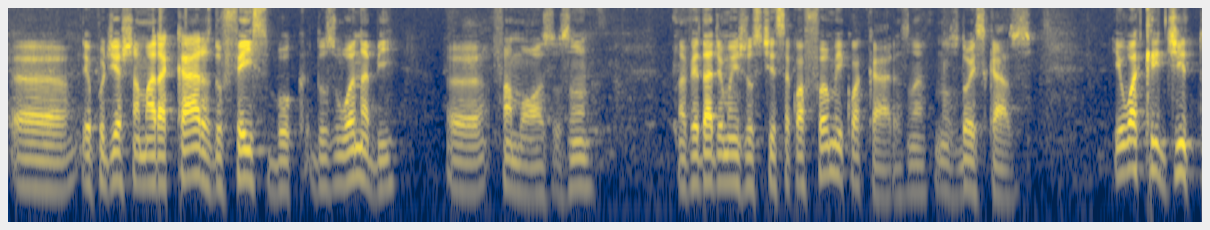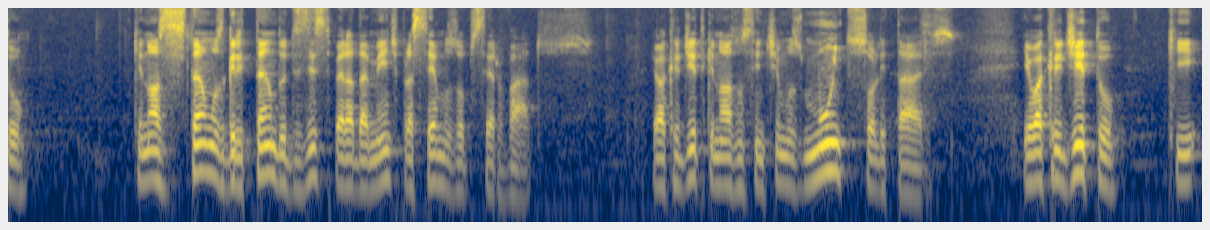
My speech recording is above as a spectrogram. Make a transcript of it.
Uh, eu podia chamar a caras do Facebook dos wannabe uh, famosos. Né? Na verdade, é uma injustiça com a fama e com a caras, né? nos dois casos. Eu acredito que nós estamos gritando desesperadamente para sermos observados. Eu acredito que nós nos sentimos muito solitários. Eu acredito que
